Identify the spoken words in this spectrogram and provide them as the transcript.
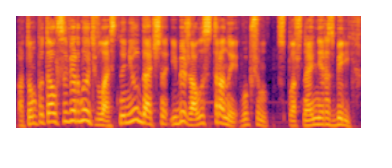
Потом пытался вернуть власть, но неудачно и бежал из страны. В общем, сплошная неразбериха.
